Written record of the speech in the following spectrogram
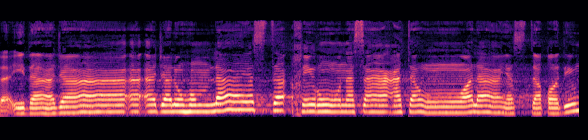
فإذا جاء أجلهم لا يستأخرون ساعة ولا يستقدمون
